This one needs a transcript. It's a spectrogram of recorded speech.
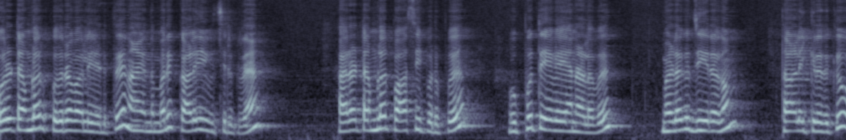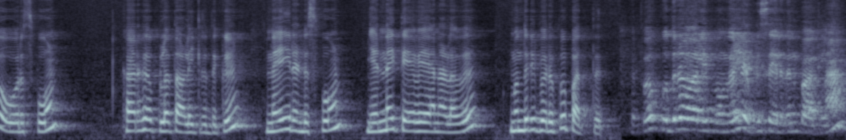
ஒரு டம்ளர் குதிரைவாலி எடுத்து நான் இந்த மாதிரி கழுவி வச்சுருக்கிறேன். அரை டம்ளர் பாசிப்பருப்பு உப்பு தேவையான அளவு மிளகு ஜீரகம் தாளிக்கிறதுக்கு ஒவ்வொரு ஸ்பூன் கருகப்பில் தாளிக்கிறதுக்கு நெய் ரெண்டு ஸ்பூன் எண்ணெய் தேவையான அளவு முந்திரி பருப்பு பத்து. இப்போ குதிரைவாலி பொங்கல் எப்படி செய்யறதுன்னு பார்க்கலாம்.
